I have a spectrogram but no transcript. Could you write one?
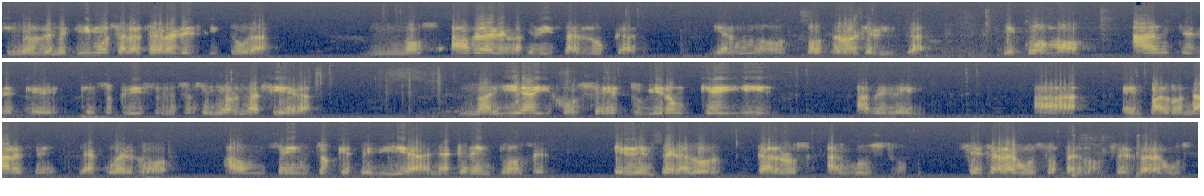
Si nos remitimos a la Sagrada Escritura, nos habla el evangelista Lucas y algunos otros evangelistas de cómo antes de que Jesucristo nuestro Señor naciera, María y José tuvieron que ir a Belén a empadronarse de acuerdo a un censo que pedía en aquel entonces el emperador Carlos Augusto, César Augusto, perdón, César Augusto.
